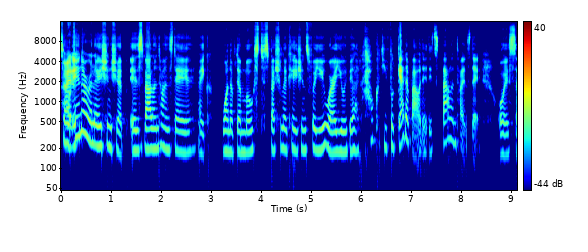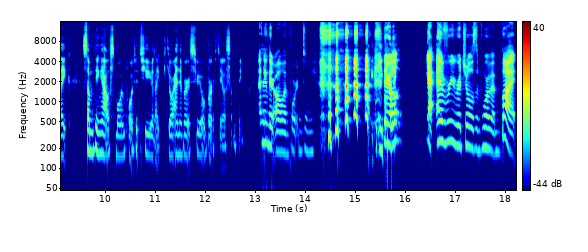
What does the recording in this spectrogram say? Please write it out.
So, I, in a relationship, is Valentine's Day like one of the most special occasions for you where you would be like, how could you forget about it? It's Valentine's Day. Or it's like something else more important to you, like your anniversary or birthday or something? I think they're all important to me. Like, they're all yeah every ritual is important but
